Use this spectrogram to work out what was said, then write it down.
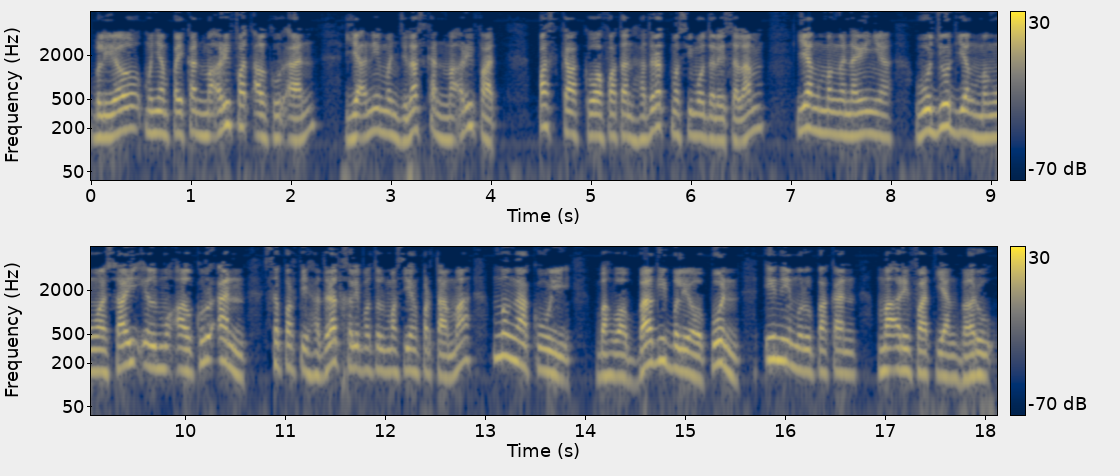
beliau menyampaikan ma'rifat Al-Quran, yakni menjelaskan ma'rifat pasca kewafatan Hadrat Masih Maud salam yang mengenainya wujud yang menguasai ilmu Al-Quran seperti Hadrat Khalifatul Masih yang pertama mengakui bahwa bagi beliau pun ini merupakan ma'rifat yang baru.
